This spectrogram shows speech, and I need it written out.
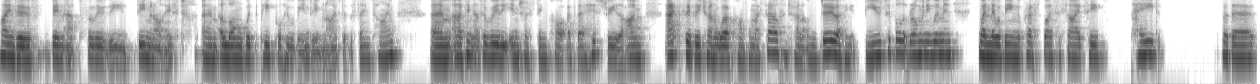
kind of been absolutely demonized um, along with the people who were being demonized at the same time. Um, and I think that's a really interesting part of their history that I'm actively trying to work on for myself and trying to undo. I think it's beautiful that Romani women, when they were being oppressed by society, paid for their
